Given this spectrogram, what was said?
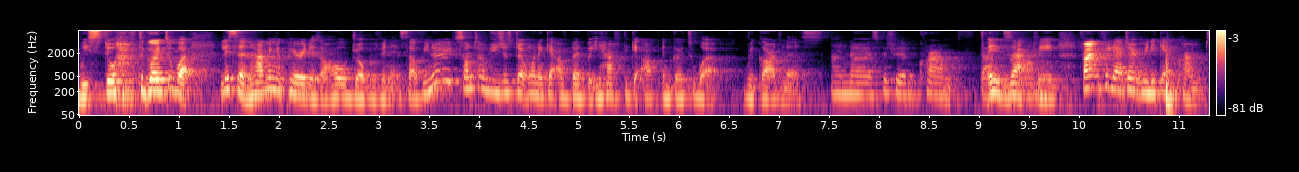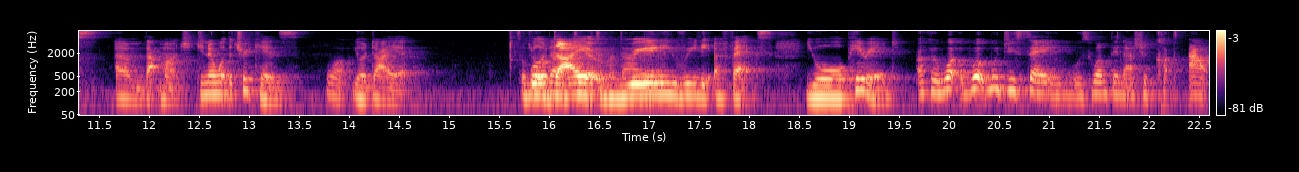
We still have to go to work. Listen, having a period is a whole job within itself. You know, sometimes you just don't want to get out of bed, but you have to get up and go to work regardless. I know, especially with cramps. Exactly. Thankfully, I don't really get cramps um, that much. Do you know what the trick is? What? Your diet. So Your what would I do diet really, really affects your period. Okay, what what would you say was one thing that I should cut out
